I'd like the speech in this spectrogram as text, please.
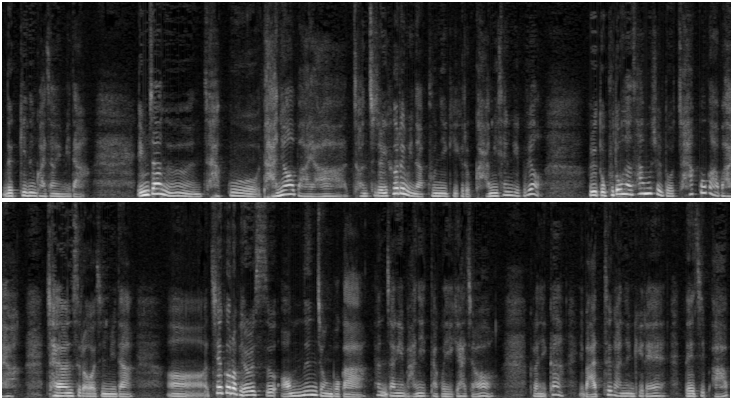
느끼는 과정입니다. 임장은 자꾸 다녀봐야 전체적인 흐름이나 분위기 그리고 감이 생기고요. 그리고 또 부동산 사무실도 자꾸 가봐야 자연스러워집니다. 어, 책으로 배울 수 없는 정보가 현장에 많이 있다고 얘기하죠. 그러니까 마트 가는 길에 내 집 앞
